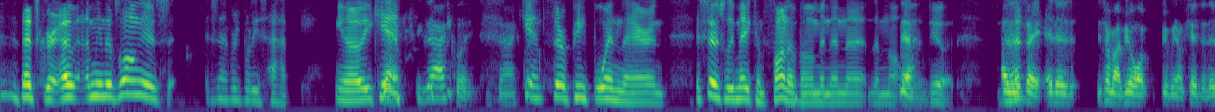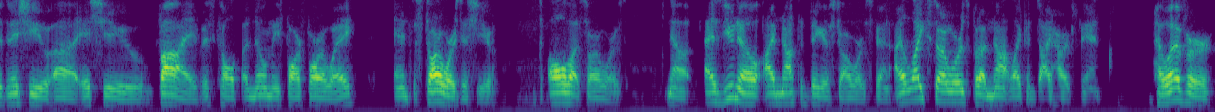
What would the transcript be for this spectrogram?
That's great. I, I, mean, as long as as everybody's happy, you know, you can't yes, exactly exactly can't throw people in there and essentially making fun of them and then uh, them not yeah. want to do it. I was say it is. Talking about people being okay. There's an issue, uh, issue five. It's called "Unknowingly Far, Far Away," and it's a Star Wars issue. It's all about Star Wars. Now, as you know, I'm not the biggest Star Wars fan. I like Star Wars, but I'm not like a diehard fan. However,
